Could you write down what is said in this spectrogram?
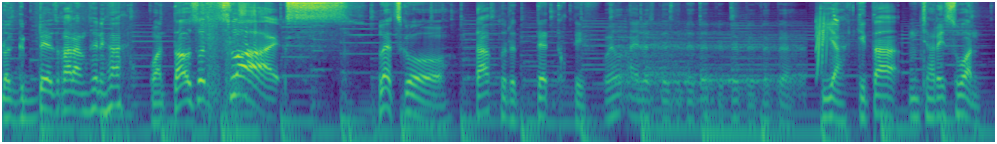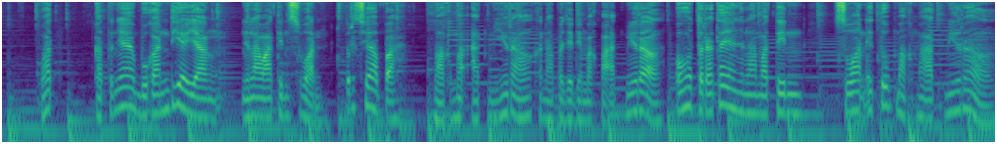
udah gede sekarang sini hah 1000 slice let's go talk to the detective well I lost iya kita mencari Swan what katanya bukan dia yang nyelamatin Swan terus siapa Magma Admiral, kenapa jadi Magma Admiral? Oh, ternyata yang nyelamatin Swan itu Magma Admiral.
